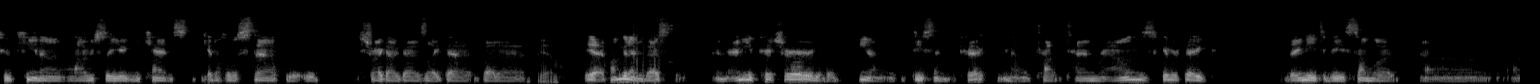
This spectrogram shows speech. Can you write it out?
too keen on. Obviously, you, you can't get a whole staff with, with strikeout guys like that. But uh, yeah, yeah, if I'm going to invest in any pitcher with a you know decent pick, you know, top ten rounds, give or take, they need to be somewhat uh, uh,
